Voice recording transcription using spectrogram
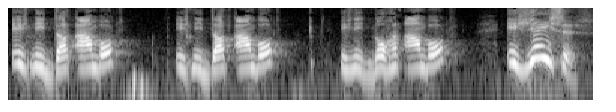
Is niet dat aanbod, is niet dat aanbod, is niet nog een aanbod, is Jezus.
